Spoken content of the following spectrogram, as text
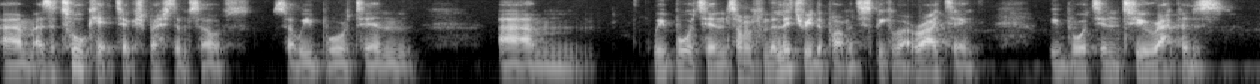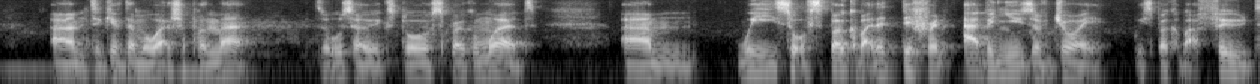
um, as a toolkit to express themselves. So we brought in, um, we brought in someone from the literary department to speak about writing. We brought in two rappers um, to give them a workshop on that. to also explore spoken word. Um, we sort of spoke about the different avenues of joy. We spoke about food,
